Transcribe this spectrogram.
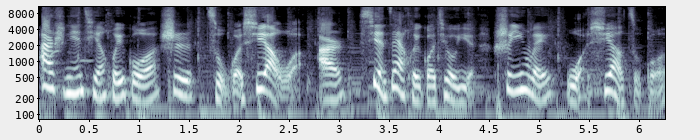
二十年前回国是祖国需要我，而现在回国就业是因为我需要祖国。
